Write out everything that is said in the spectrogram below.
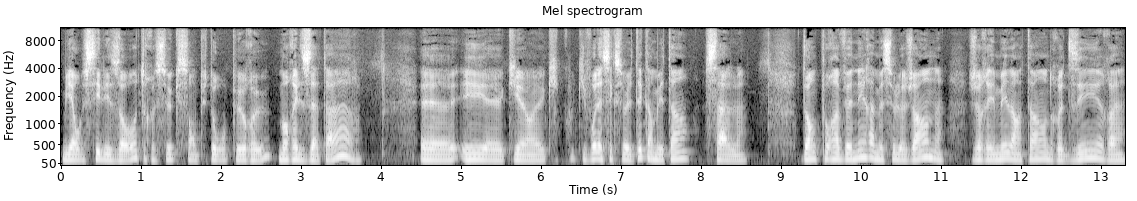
mais il y a aussi les autres, ceux qui sont plutôt peureux, moralisateurs, euh, et euh, qui voient la sexualité comme étant sale. Donc, pour en venir à M. Lejeune, j'aurais aimé l'entendre dire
